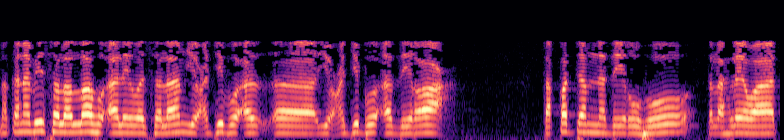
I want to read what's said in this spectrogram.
Maka Nabi Shallallahu Alaihi Wasallam yu'jibu uh, yu'jibu adzira' Taqaddam nadiruhu telah lewat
